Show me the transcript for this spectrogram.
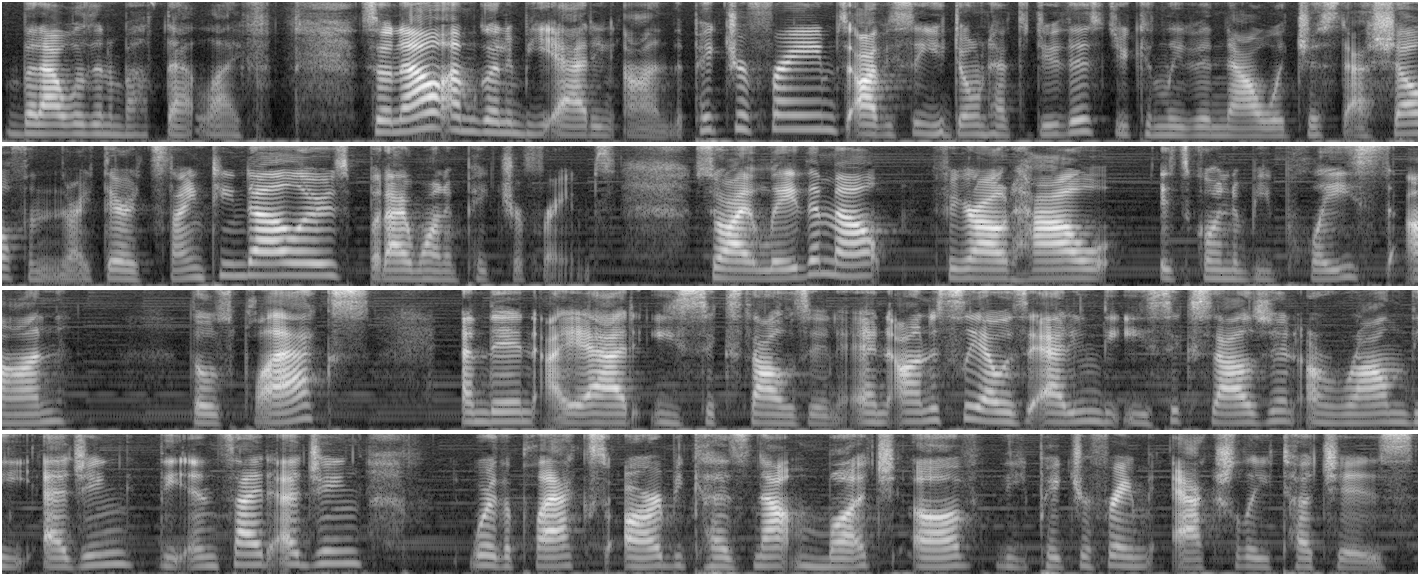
but I wasn't about that life. So now I'm going to be adding on the picture frames. Obviously, you don't have to do this. You can leave it now with just that shelf, and right there it's $19, but I wanted picture frames. So I lay them out, figure out how it's going to be placed on those plaques, and then I add E6000. And honestly, I was adding the E6000 around the edging, the inside edging, where the plaques are because not much of the picture frame actually touches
